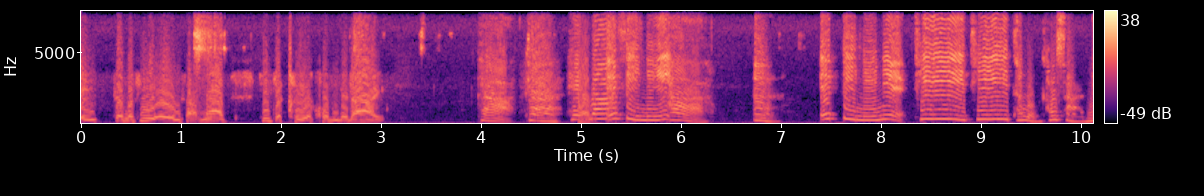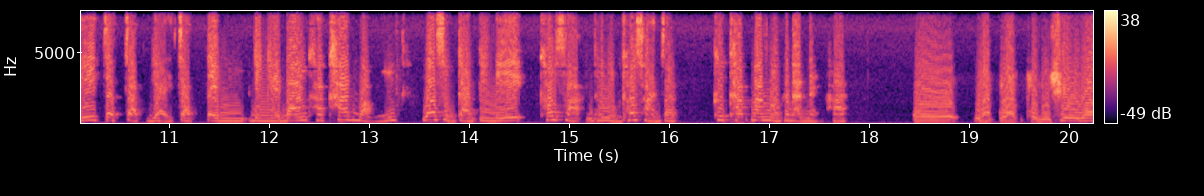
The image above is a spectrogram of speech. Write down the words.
ง เจ้าหน้าที่เองสามารถที่จะเคลียร์คนไปได้ ค่ะ ค่ะเห็นว่าเอ๊ะปีนี้ค่ะอ่าเอ๊ะปีนี้เนี่ยที่ที่ถนนข้าวสารนี่จะจัดใหญ่จัดเต็มยังไงบ้างคะคาดหวังว่าสงกรารปีนี้ข้าวสารถนนข้าวสารจะคึกคักมากน้อยขนาดไหนคะเออหลักๆผมเชื่อว่า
